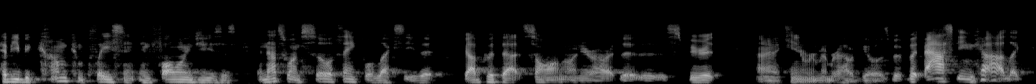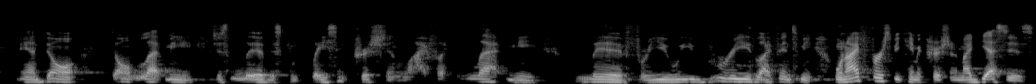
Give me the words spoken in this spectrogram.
have you become complacent in following Jesus? And that's why I'm so thankful, Lexi, that God put that song on your heart, the, the, Spirit. I can't remember how it goes, but but asking God, like, man, don't don't let me just live this complacent Christian life. Like, let me live for you. Will you breathe life into me? When I first became a Christian, my guess is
